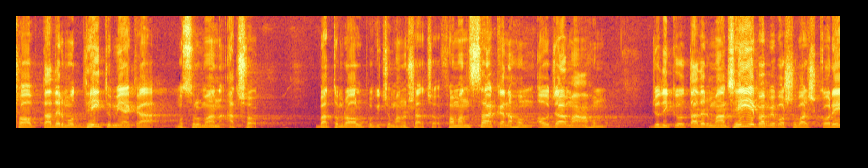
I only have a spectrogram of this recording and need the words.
সব তাদের মধ্যেই তুমি একা মুসলমান আছো বা তোমরা অল্প কিছু মানুষ আছো। ফমানসা কানাহম আউজামা আহম যদি কেউ তাদের মাঝেই এভাবে বসবাস করে,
